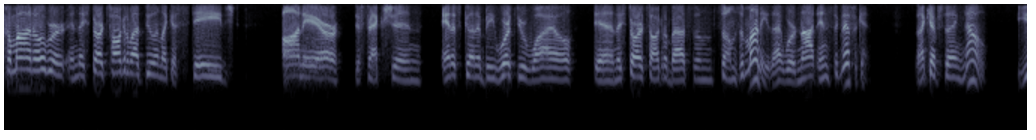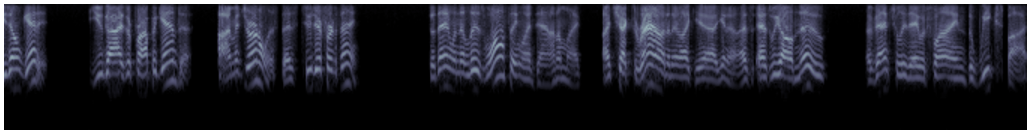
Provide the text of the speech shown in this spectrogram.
come on over, and they start talking about doing like a staged on air defection, and it's going to be worth your while, and they started talking about some sums of money that were not insignificant. And I kept saying, no, you don't get it. You guys are propaganda. I'm a journalist. That's two different things. So then when the Liz Wahl thing went down, I'm like, I checked around and they're like, yeah, you know, as, as we all knew, eventually they would find the weak spot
